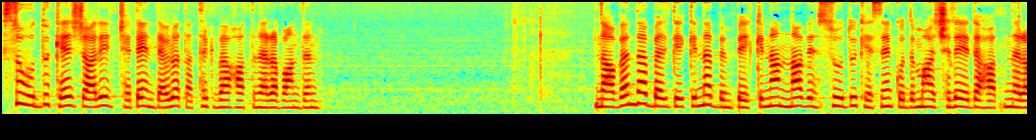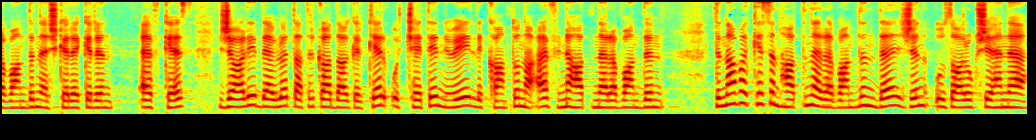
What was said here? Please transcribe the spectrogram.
su û du kes ji aliyên çeteyên dewleta Tirk ve hatine revandin. Navenda belgekirina binpêkirina navên su du kesên ku di meha çileyê de hatine revandin eşkere kirin. Ev kes ji aliyê dewleta Tirka dagirker û çetên wê li kantona Efrînê hatine revandin. Di nava kesên hatine revandin de jin û zarok jî hene.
